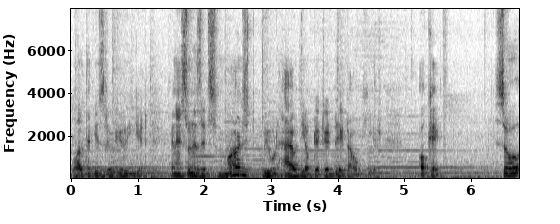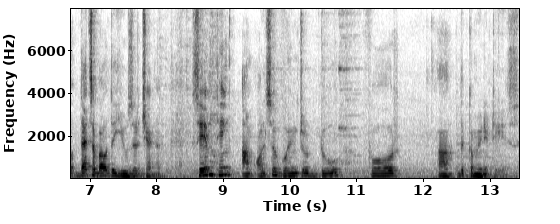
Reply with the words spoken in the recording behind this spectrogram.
Vaultec is reviewing it. And as soon as it's merged, we would have the updated data over here. Okay, so that's about the user channel. Same thing i'm also going to do for uh, the communities.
